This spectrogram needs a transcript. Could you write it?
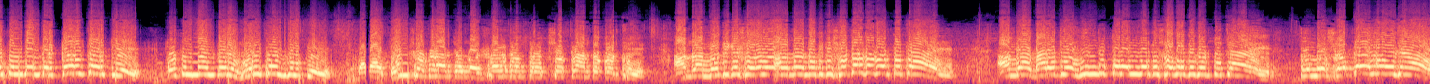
মুসলমানদের কালচারকে মুসলমানদের হরিচন্দ্রকে তারা ধ্বংস করার জন্য ষড়যন্ত্র চক্রান্ত করছে। আমরা মোদীকে আমরা মোদীকে সতর্ক করতে চাই। আমরা ভারতীয় হিন্দুত্ববাদীদেরকে সতর্ক করতে চাই। তোমরা সাবধান হয়ে যাও।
